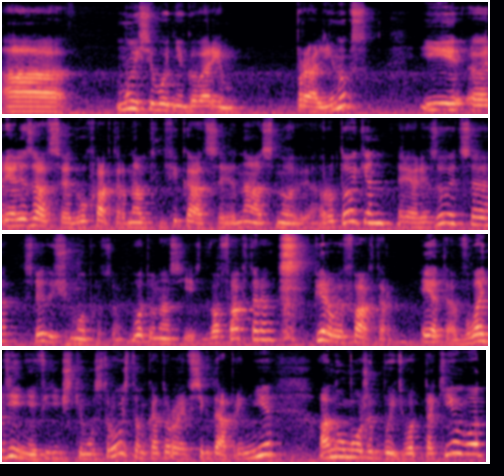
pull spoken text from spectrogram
А мы сегодня говорим про Linux, и э, реализация двухфакторной аутентификации на основе RUTOKEN реализуется следующим образом. Вот у нас есть два фактора. Первый фактор – это владение физическим устройством, которое всегда при мне. Оно может быть вот таким вот,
